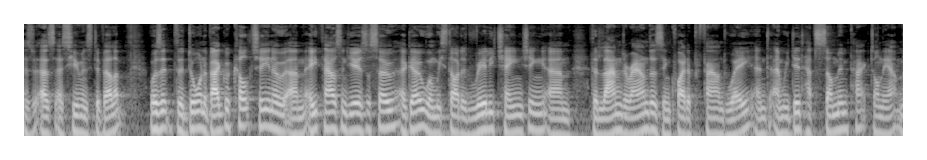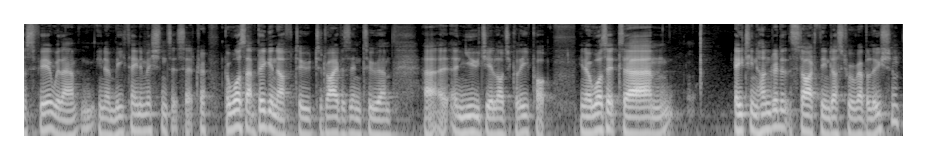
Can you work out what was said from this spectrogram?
as, as, as, humans develop. Was it the dawn of agriculture, you know, um, 8,000 years or so ago when we started really changing um, the land around us in quite a profound way? And, and we did have some impact on the atmosphere with our, you know, methane emissions, etc. But was that big enough to, to drive us into um, uh, a new geological epoch? You know, was it 1800 um, at the start of the Industrial Revolution?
